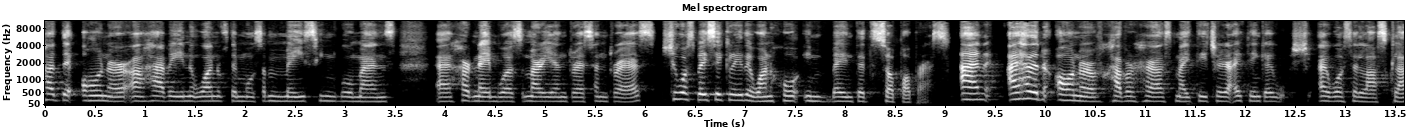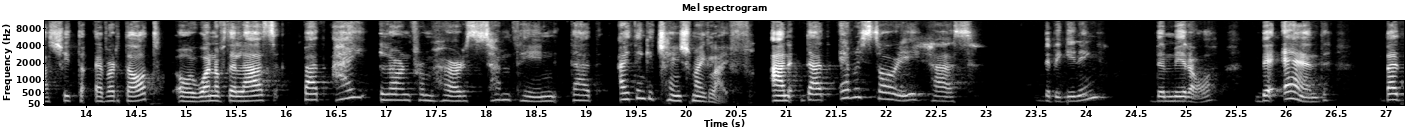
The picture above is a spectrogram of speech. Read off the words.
had the honor of having one of the most amazing women. Uh, her name was Marianne Dress Andress. She was basically the one who invented soap operas. And I had an honor of having her as my teacher. I think I, she, I was the last class she t- ever taught, or one of the last. But I learned from her something that I think it changed my life. And that every story has the beginning, the middle, the end, but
